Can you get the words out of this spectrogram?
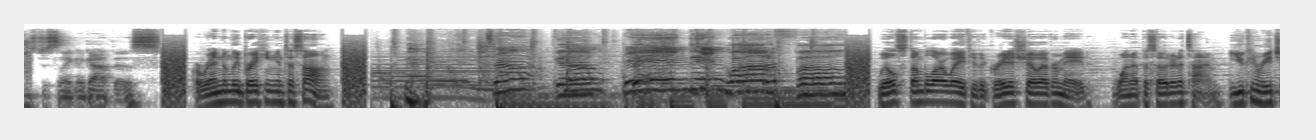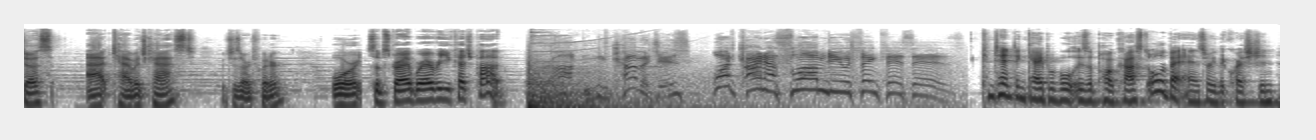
He's just like, I got this. or randomly breaking into song. Go bending waterfall. We'll stumble our way through the greatest show ever made, one episode at a time. You can reach us at CabbageCast, which is our Twitter, or Subscribe wherever you catch pod. Rotten cabbages? What kind of slum do you think this is? Content and Capable is a podcast all about answering the question,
